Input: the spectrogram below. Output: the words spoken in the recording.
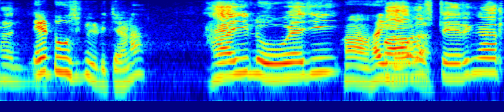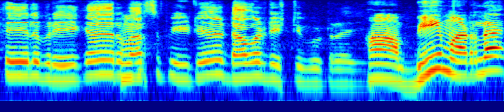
ਹਾਂਜੀ। ਇਹ 2 ਸਪੀਡ ਚ ਹੈ ਨਾ? ਹਾਈ ਲੋ ਹੈ ਜੀ। ਹਾਂ ਪਾਵਰ ਸਟੀਅਰਿੰਗ ਹੈ ਤੇਲ ਬ੍ਰੇਕ ਹੈ ਰਿਵਰਸ ਪੀਟ ਹੈ ਡਬਲ ਡਿਸਟ੍ਰੀਬਿਊਟਰ ਹੈ ਜੀ। ਹਾਂ 20 ਮਾਡਲ ਹੈ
